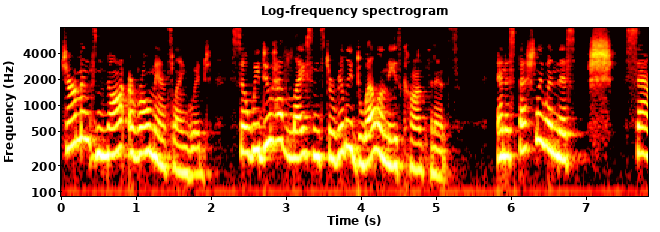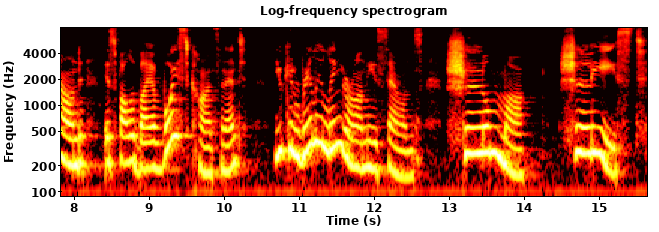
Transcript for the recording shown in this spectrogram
German's not a romance language, so we do have license to really dwell on these consonants. And especially when this sh sound is followed by a voiced consonant, you can really linger on these sounds. Schlummer, schließt,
